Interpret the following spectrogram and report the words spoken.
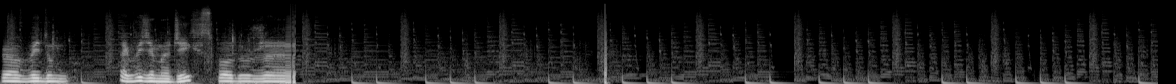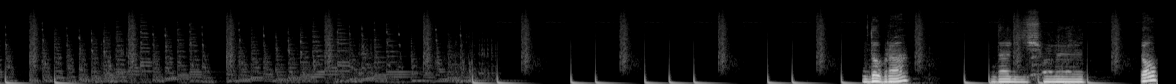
Chyba wyjdą... Tak, wyjdzie Magic z powodu, że... Dobra. Daliśmy to.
